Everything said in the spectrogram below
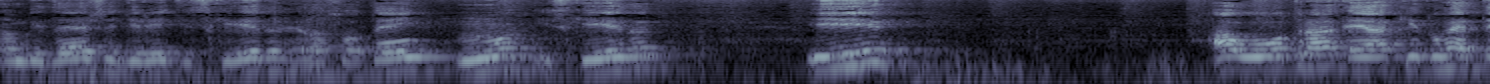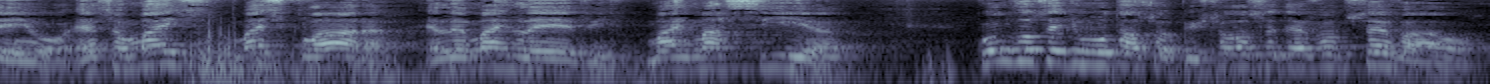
ambidestra, direita e esquerda, ela só tem uma esquerda. E a outra é aqui do retém, ó. Essa mais, mais clara, ela é mais leve, mais macia. Quando você desmontar a sua pistola, você deve observar, ó.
